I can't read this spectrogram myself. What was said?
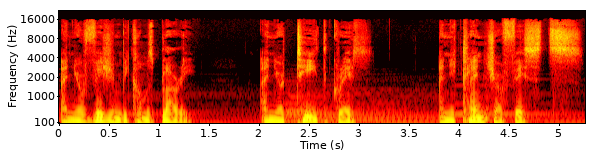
and your vision becomes blurry and your teeth grit and you clench your fists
